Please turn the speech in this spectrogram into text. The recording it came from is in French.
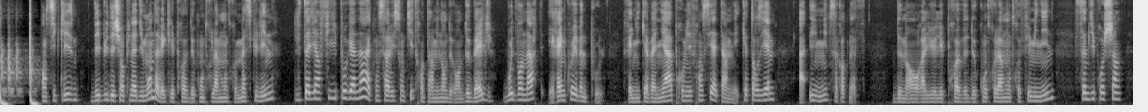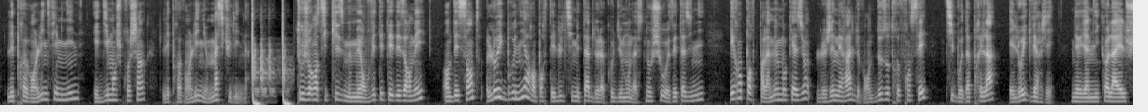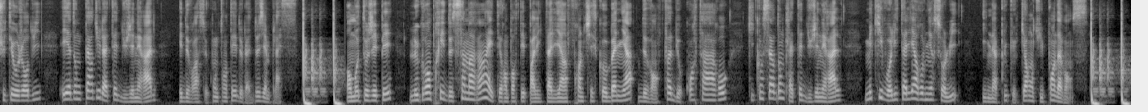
En cyclisme, début des championnats du monde avec l'épreuve de contre-la-montre masculine. L'Italien Filippo Ganna a conservé son titre en terminant devant deux Belges, Wood van Aert et Remco Evenpool. Rémi Cavagna, premier français, a terminé 14e à 1 minute 59. Demain aura lieu l'épreuve de contre-la-montre féminine, samedi prochain l'épreuve en ligne féminine et dimanche prochain l'épreuve en ligne masculine. Toujours en cyclisme mais en VTT désormais, en descente, Loïc Bruni a remporté l'ultime étape de la Coupe du Monde à Snowshoe aux États-Unis et remporte par la même occasion le général devant deux autres Français, Thibaut Daprella et Loïc Vergier. Myriam Nicole a elle chuté aujourd'hui et a donc perdu la tête du général et devra se contenter de la deuxième place. En MotoGP, le Grand Prix de Saint-Marin a été remporté par l'Italien Francesco Bagna devant Fabio Quartararo qui conserve donc la tête du général mais qui voit l'Italien revenir sur lui, il n'a plus que 48 points d'avance.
